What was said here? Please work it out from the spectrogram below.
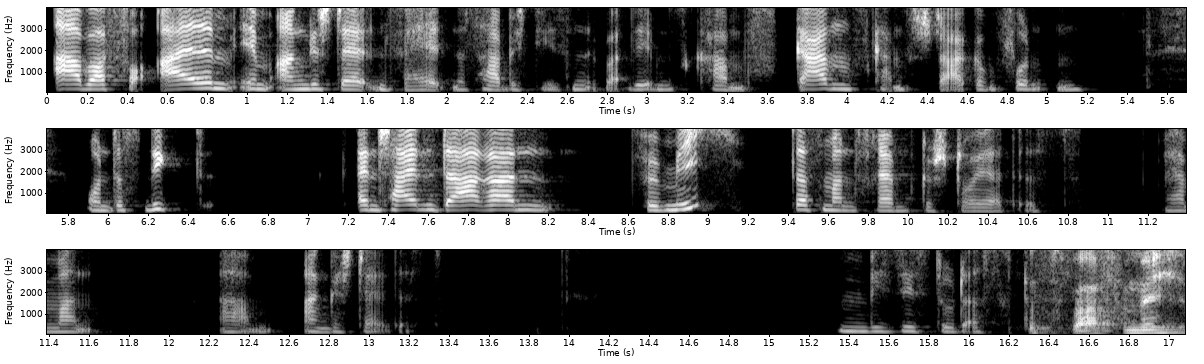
Aber vor allem im Angestelltenverhältnis habe ich diesen Überlebenskampf ganz, ganz stark empfunden. Und das liegt entscheidend daran für mich, dass man fremdgesteuert ist, wenn man ähm, angestellt ist. Wie siehst du das? Das war für mich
